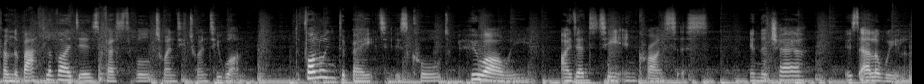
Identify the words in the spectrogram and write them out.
from the Battle of Ideas Festival 2021. The following debate is called Who Are We? Identity in Crisis. In the chair is Ella Whelan.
